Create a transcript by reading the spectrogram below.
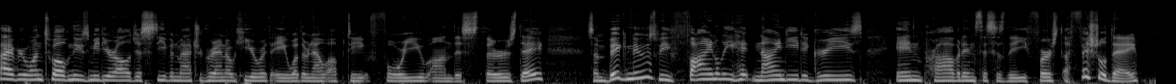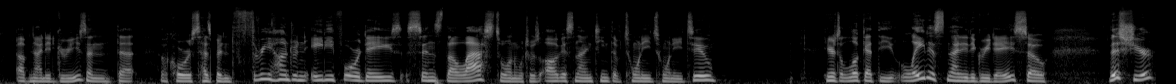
Hi, everyone. 12 News meteorologist Stephen Matrigrano here with a Weather Now update for you on this Thursday. Some big news. We finally hit 90 degrees in Providence. This is the first official day of 90 degrees, and that, of course, has been 384 days since the last one, which was August 19th of 2022. Here's a look at the latest 90 degree days. So this year,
